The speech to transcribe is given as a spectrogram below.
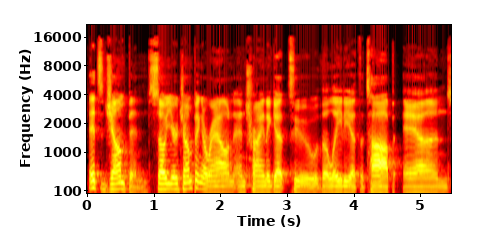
It's jumping. So you're jumping around and trying to get to the lady at the top. And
